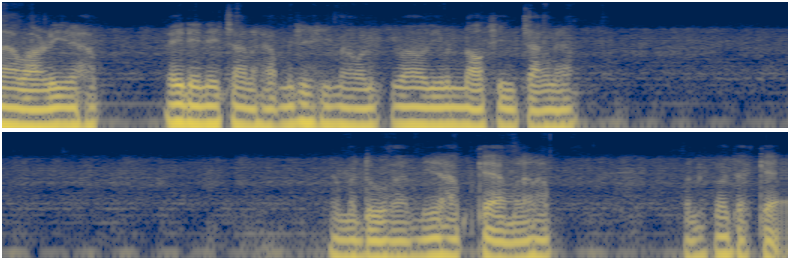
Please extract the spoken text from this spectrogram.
มาวารีนะครับไม่ได้ในจังนะครับ ไม่ใช่ฮิมาวารีฮิมาวารีมันนอกชินจังนะครับเรามาดูกันนี่นะครับ แกะมาแล้วครับ มันก็จะแกะ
